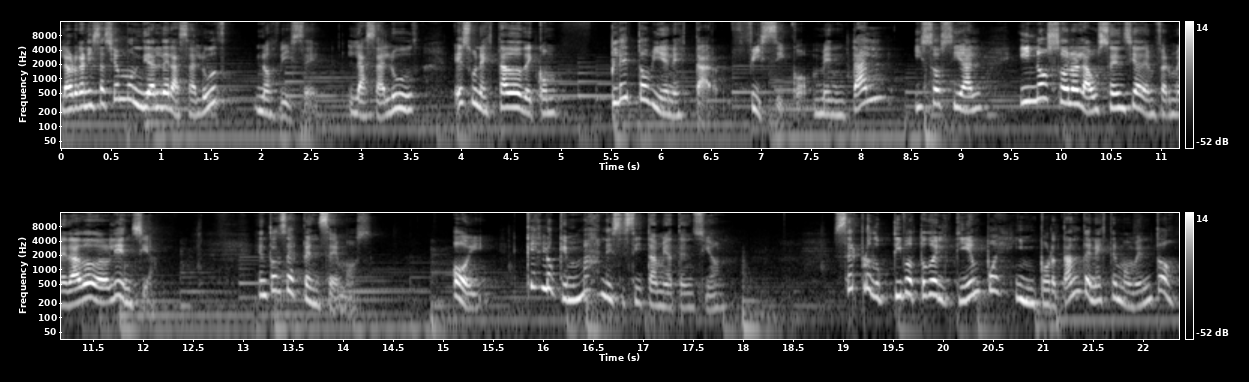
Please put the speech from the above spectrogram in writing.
La Organización Mundial de la Salud nos dice, la salud es un estado de completo bienestar físico, mental y social y no solo la ausencia de enfermedad o dolencia. Entonces pensemos, hoy, ¿qué es lo que más necesita mi atención? ¿Ser productivo todo el tiempo es importante en este momento?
